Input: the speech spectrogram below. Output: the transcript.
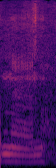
ទៅ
